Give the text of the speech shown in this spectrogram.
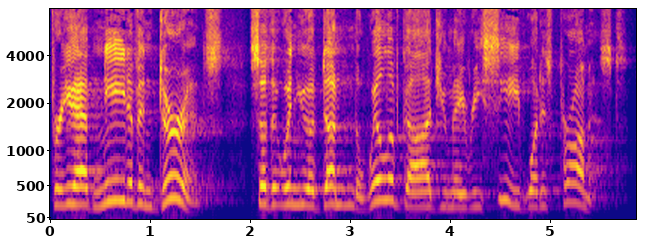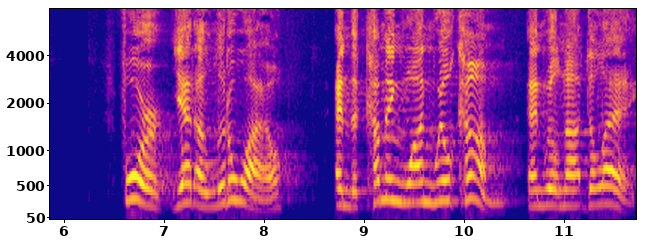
For you have need of endurance, so that when you have done the will of God, you may receive what is promised. For yet a little while, and the coming one will come and will not delay.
